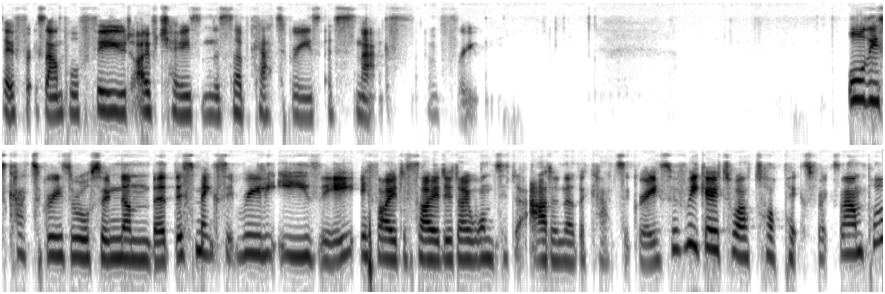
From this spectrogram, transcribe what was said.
So for example, food, I've chosen the subcategories of snacks and fruit. All these categories are also numbered. This makes it really easy if I decided I wanted to add another category. So if we go to our topics, for example,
